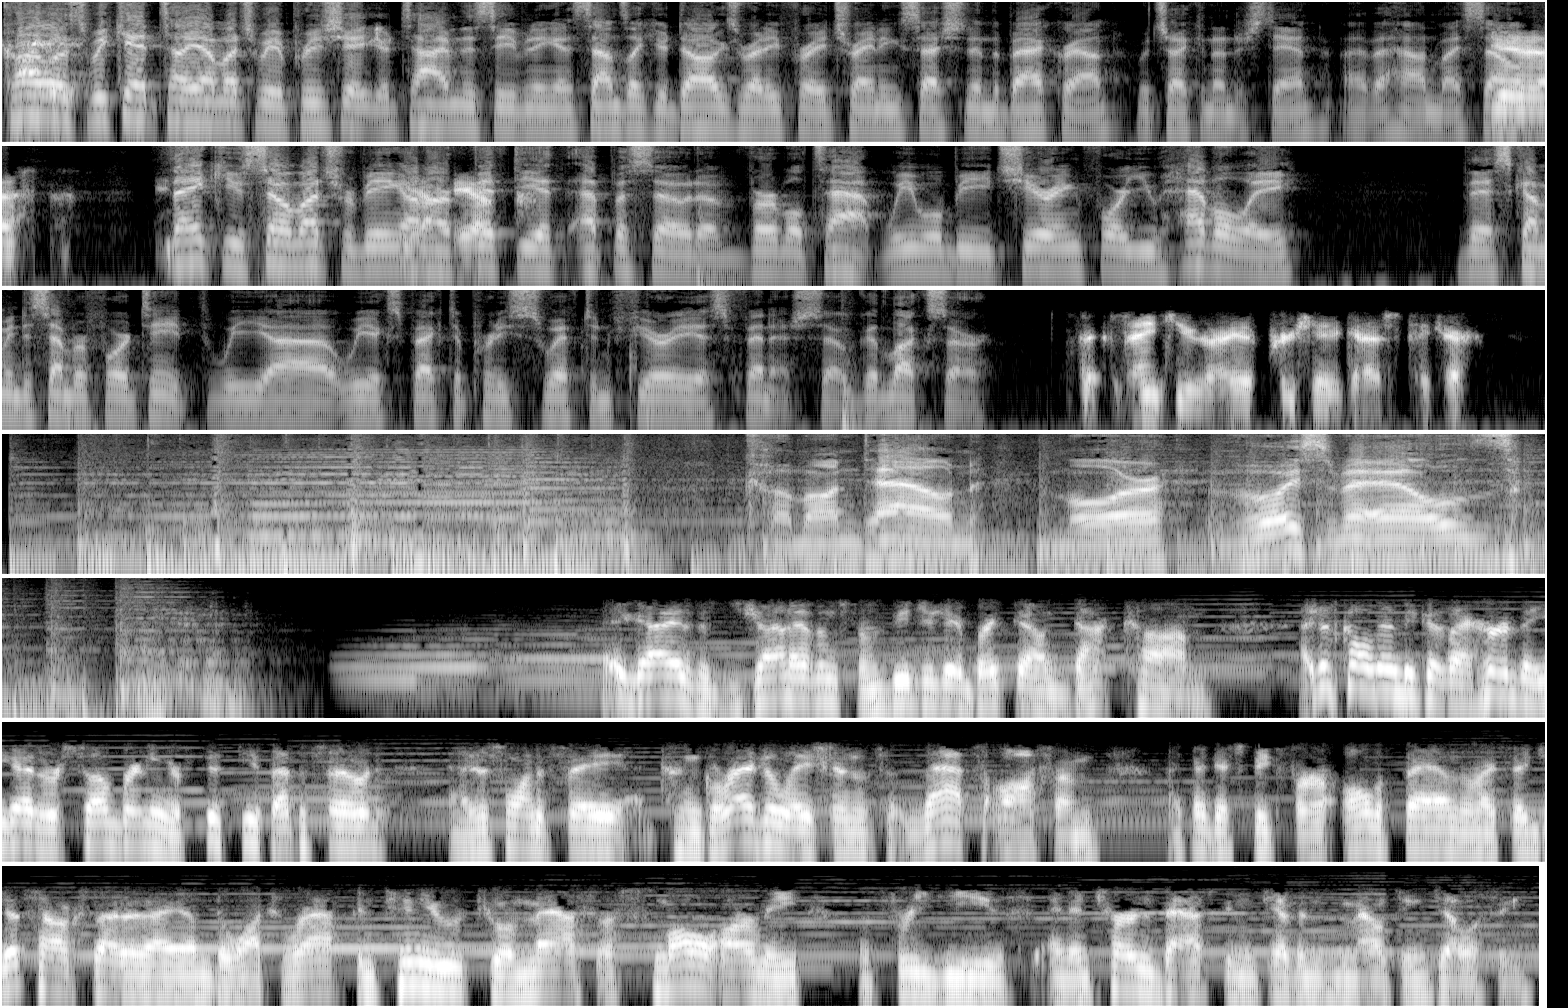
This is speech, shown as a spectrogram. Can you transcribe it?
Carlos, we can't tell you how much we appreciate your time this evening, and it sounds like your dog's ready for a training session in the background, which I can understand. I have a hound myself. Yeah. Thank you so much for being on our yeah. 50th episode of Verbal Tap. We will be cheering for you heavily this coming December 14th. We uh, we expect a pretty swift and furious finish. So good luck, sir. Th- thank you. I appreciate it, guys. Take care. Come on down. More voicemails. Hey guys, it's John Evans from BJJBreakdown.com. I just called in because I heard that you guys were celebrating your 50th episode, and I just want to say congratulations. That's awesome. I think I speak for all the fans when I say just how excited I am to watch Raph continue to amass a small army of 3Ds and in turn bask in Kevin's mounting jealousy.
